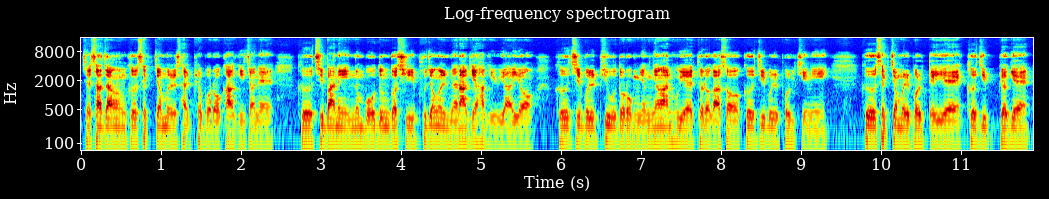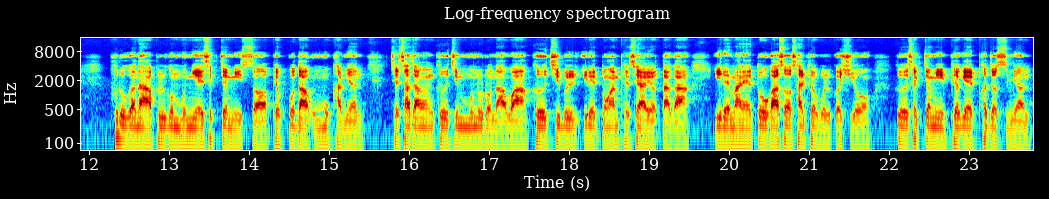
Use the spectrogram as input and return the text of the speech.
제사장은 그 색점을 살펴보러 가기 전에 그 집안에 있는 모든 것이 부정을 면하게 하기 위하여 그 집을 비우도록 명령한 후에 들어가서 그 집을 볼지니 그 색점을 볼 때에 그 집 벽에 푸르거나 붉은 무늬의 색점이 있어 벽보다 우묵하면 제사장은 그 집 문으로 나와 그 집을 이래 동안 폐쇄하였다가 이래 만에 또 가서 살펴볼 것이요. 그 색점이 벽에 퍼졌으면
